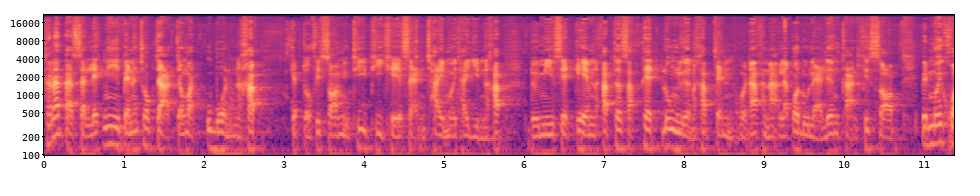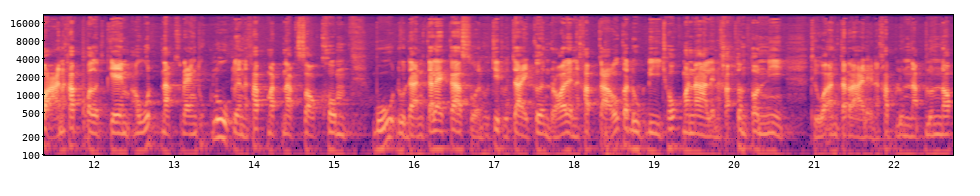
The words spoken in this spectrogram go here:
ทางด้าน8แสนเล็กนี่เป็นนักชกจากจังหวัดอุบลนะครับ เก็บตัวฟิตซ้อมอยู่ที่ PK แสนชัยมวยไทยยิมนะครับ โดยมีเสียเกมนะครับเทอศักดิ์เทศรุ่งเรืองนะครับเป็นหัวหน้าคณะแล้วก็ดูแลเรื่องการฟิตซ้อม เป็นมวยขวานะครับเปิดเกมอาวุธหนักแรงทุกลูกเลยนะครับหมัดหนักศอกคม บู๊ดุดันกระแลกกล้าสวนหัวจิตหัวใจเกินร้อยเลยนะครับเก๋ากระดูกดีชกมานานเลยนะครับต้นๆนี่ถือว่าอันตรายเลยนะครับลุ้นนับลุ้นน็อก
